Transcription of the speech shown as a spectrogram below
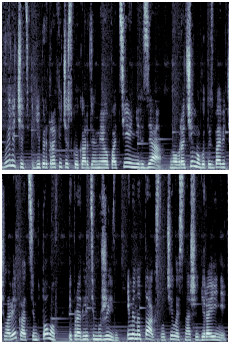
Вылечить гипертрофическую кардиомиопатию нельзя, но врачи могут избавить человека от симптомов и продлить ему жизнь. Именно так случилось с нашей героиней.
